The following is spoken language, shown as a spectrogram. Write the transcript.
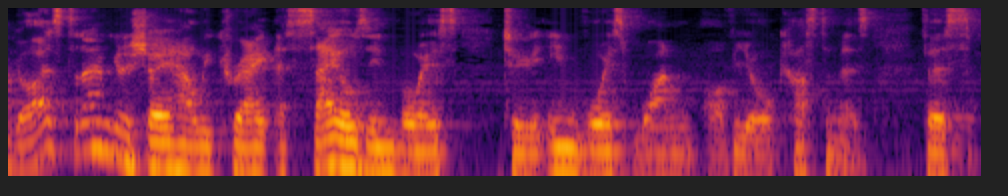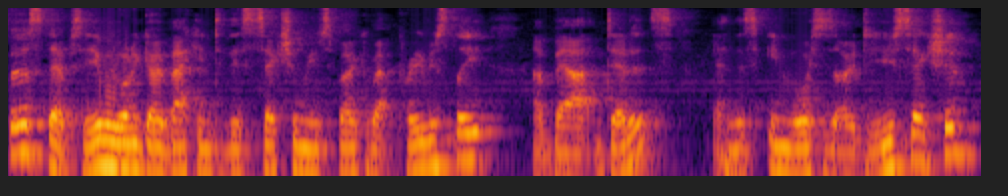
guys, today I'm going to show you how we create a sales invoice to invoice one of your customers. First, first steps here, we want to go back into this section we spoke about previously about debtors and this invoices owed to you section.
